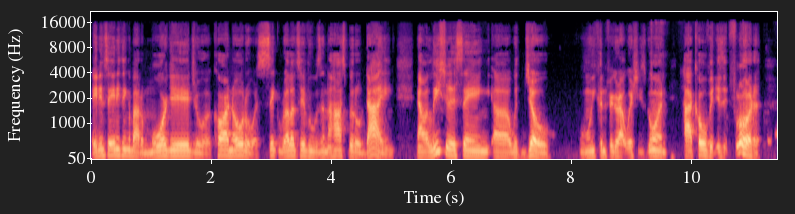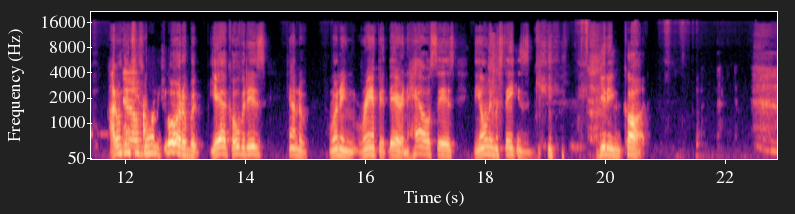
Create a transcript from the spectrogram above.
they didn't say anything about a mortgage or a car note or a sick relative who was in the hospital dying. Now, Alicia is saying uh, with Joe, when we couldn't figure out where she's going, high COVID, is it Florida? I don't no. think she's going to Florida, but yeah, COVID is kind of running rampant there. And Hal says the only mistake is getting caught.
